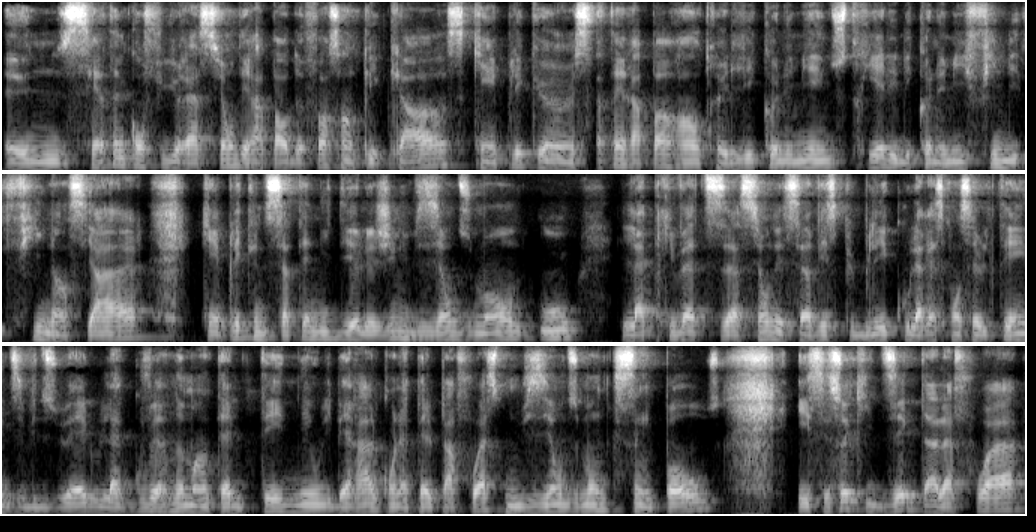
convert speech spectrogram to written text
une certaine configuration des rapports de force entre les classes, qui implique un certain rapport entre l'économie industrielle et l'économie financière, qui implique une certaine idéologie, une vision du monde où la privatisation des services publics ou la responsabilité individuelle ou la gouvernementalité néolibérale qu'on appelle parfois, c'est une vision du monde qui s'impose. Et c'est ça qui dicte à la fois,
